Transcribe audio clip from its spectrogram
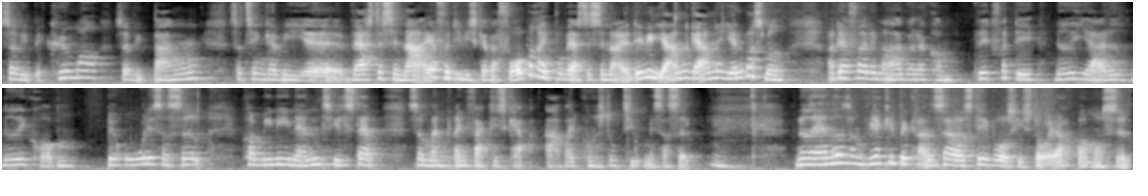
så er vi bekymrede, så er vi bange, så tænker vi øh, værste scenarie, fordi vi skal være forberedt på værste scenarie. Det vil hjernen gerne hjælpe os med. Og derfor er det meget godt at komme væk fra det, ned i hjertet, ned i kroppen, berolige sig selv, komme ind i en anden tilstand, så man rent faktisk kan arbejde konstruktivt med sig selv. Mm. Noget andet, som virkelig begrænser os, det er vores historier om os selv.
